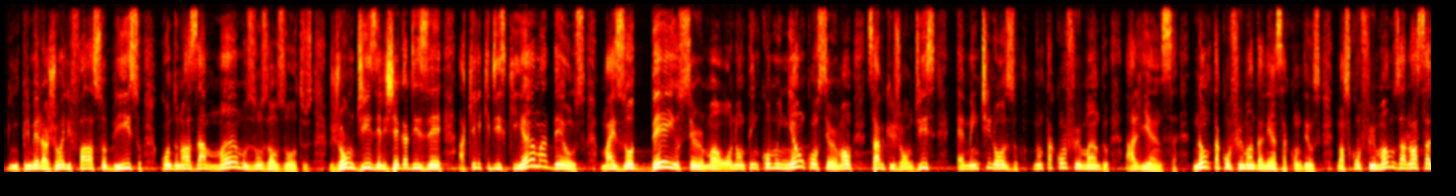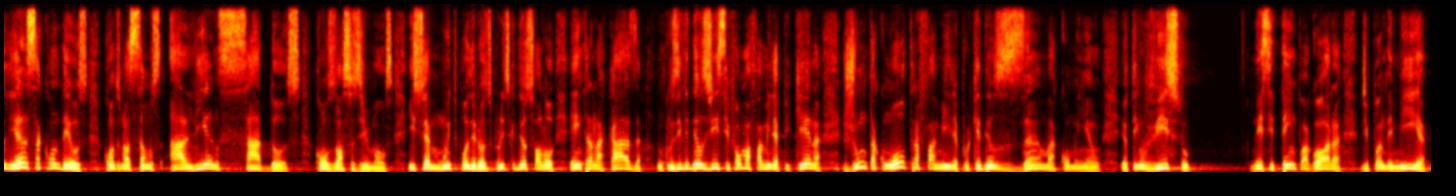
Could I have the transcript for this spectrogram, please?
Em 1 João ele fala sobre isso quando nós amamos uns aos outros. João diz, ele chega a dizer: aquele que diz que ama a Deus, mas odeia o seu irmão, ou não tem comunhão com o seu irmão, sabe o que João diz? É mentiroso, não está confirmando a aliança, não está confirmando a aliança com Deus. Nós confirmamos a nossa aliança com Deus quando nós estamos aliançados com os nossos irmãos. Isso é muito poderoso, por isso que Deus falou: entra na casa. Inclusive, Deus disse: se for uma família pequena, junta com outra família, porque Deus ama a comunhão. Eu tenho visto, nesse tempo agora de pandemia,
